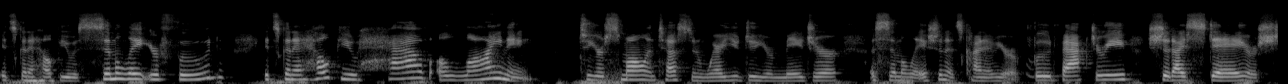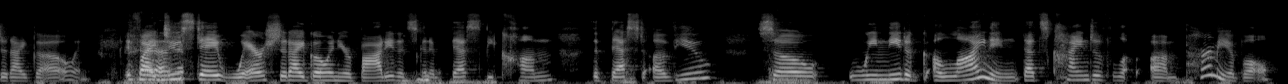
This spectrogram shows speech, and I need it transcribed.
It's going to Mhm. help you assimilate your food. It's going to help you have a lining to your small intestine where you do your major assimilation. It's kind of your food factory. Should I stay or should I go? And if I do stay, where should I go in your body that's going to best become the best of you? So we need a, a lining that's kind of um, permeable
